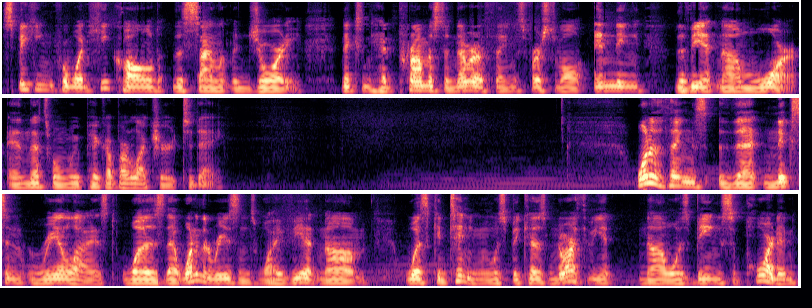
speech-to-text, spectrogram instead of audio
speaking for what he called the silent majority. Nixon had promised a number of things. First of all, ending the Vietnam War, and that's when we pick up our lecture today. One of the things that Nixon realized was that one of the reasons why Vietnam was continuing was because North Vietnam was being supported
